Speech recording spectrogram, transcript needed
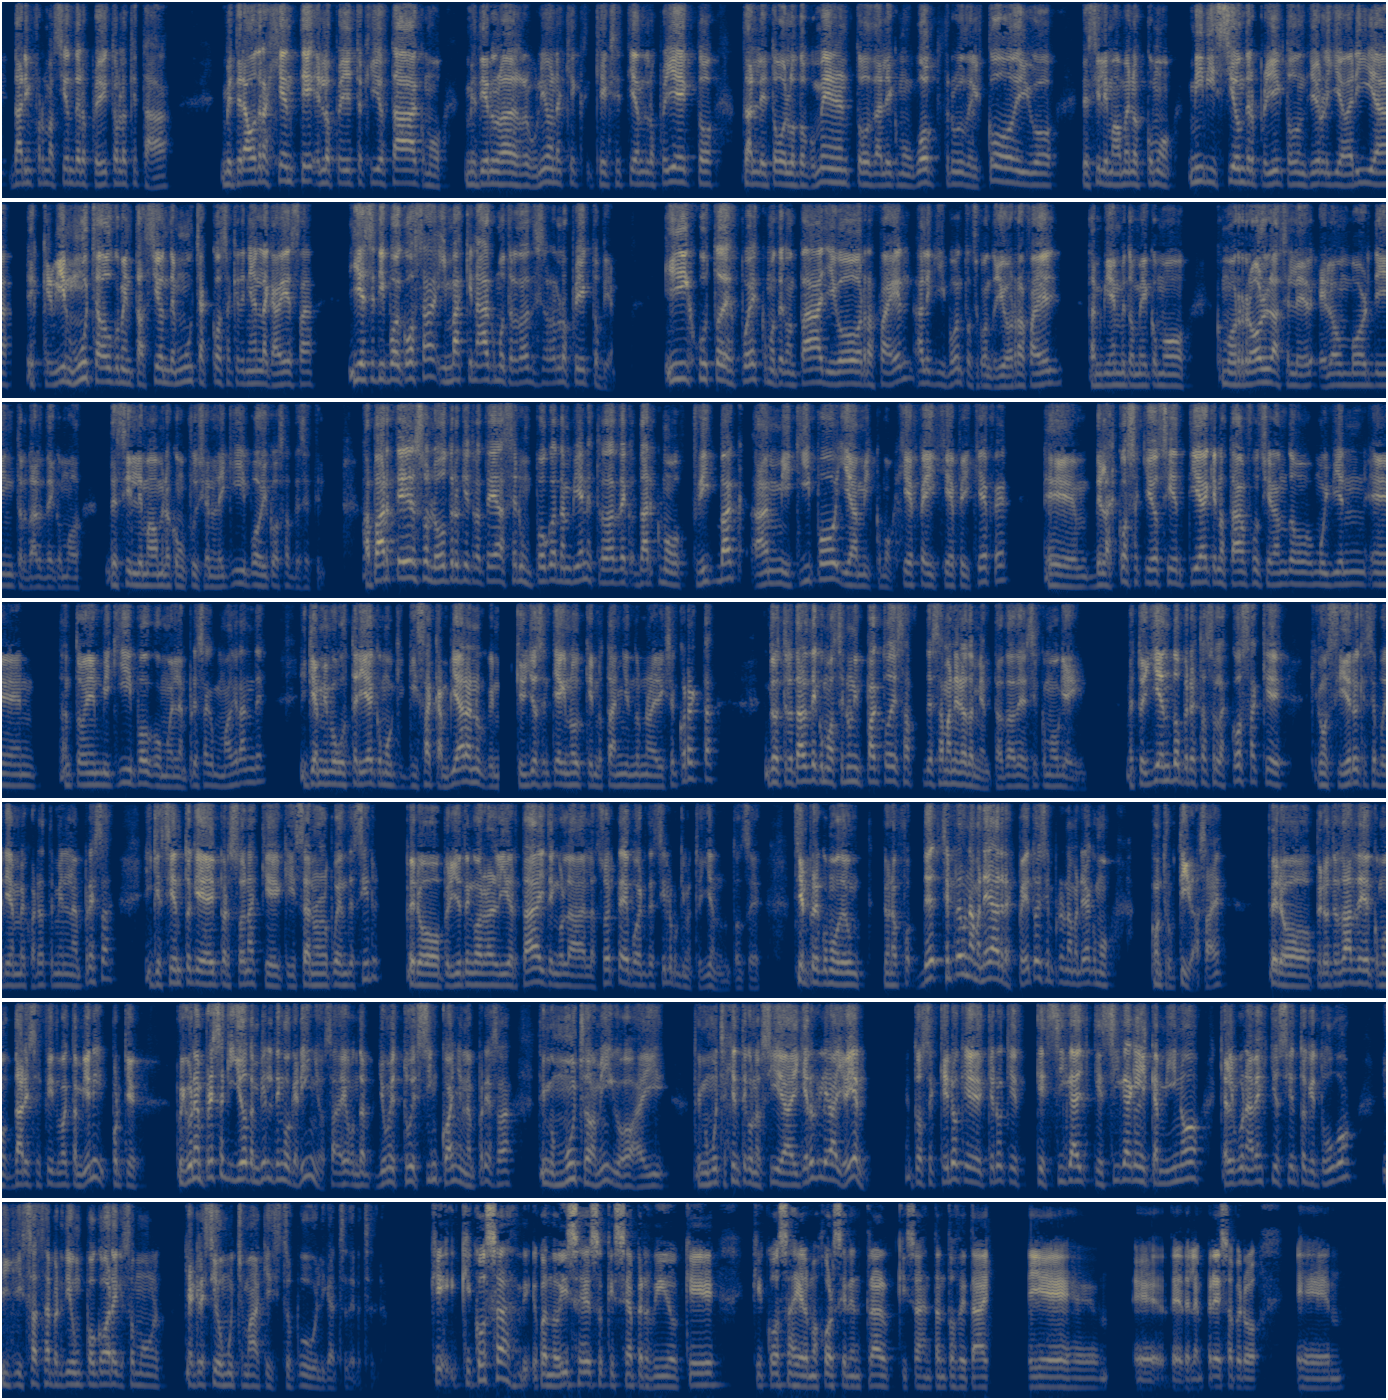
dar información de los proyectos en los que estaba, meter a otra gente en los proyectos que yo estaba, como metieron las reuniones que, que existían de los proyectos, darle todos los documentos, darle como un walkthrough del código, decirle más o menos como mi visión del proyecto, donde yo lo llevaría, escribir mucha documentación de muchas cosas que tenía en la cabeza y ese tipo de cosas, y más que nada como tratar de cerrar los proyectos bien. Y justo después, como te contaba, llegó Rafael al equipo, entonces cuando llegó Rafael, también me tomé como, como rol hacerle el onboarding, tratar de como decirle más o menos cómo funciona el equipo y cosas de ese estilo. Aparte de eso, lo otro que traté de hacer un poco también es tratar de dar como feedback a mi equipo y a mi como jefe y jefe y jefe eh, de las cosas que yo sentía que no estaban funcionando muy bien en, tanto en mi equipo como en la empresa como más grande y que a mí me gustaría como que quizás cambiaran o que, que yo sentía que no, que no estaban yendo en una dirección correcta. Entonces tratar de como hacer un impacto de esa, de esa manera también, tratar de decir como, ok, me estoy yendo, pero estas son las cosas que, que, considero que se podrían mejorar también en la empresa y que siento que hay personas que quizás no lo pueden decir, pero, pero yo tengo la libertad y tengo la, la suerte de poder decirlo porque me estoy yendo. Entonces, siempre como de, un, de una, de, siempre de una manera de respeto y siempre de una manera como constructiva, ¿sabes? Pero, pero tratar de como dar ese feedback también y porque porque una empresa que yo también le tengo cariño, ¿sabes? Yo me estuve cinco años en la empresa, tengo muchos amigos ahí, tengo mucha gente conocida y quiero que le vaya bien. Entonces quiero que, quiero que, que, siga, que siga en el camino que alguna vez yo siento que tuvo y quizás se ha perdido un poco ahora que somos, que ha crecido mucho más, que hizo pública, etcétera, etcétera. ¿Qué, ¿Qué, cosas, cuando dices eso que se ha perdido, qué, qué cosas, y a lo mejor sin entrar quizás en tantos detalles eh, eh, de, de, la empresa, pero eh,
